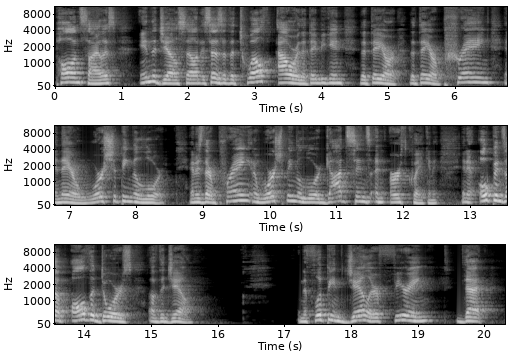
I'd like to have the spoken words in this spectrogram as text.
Paul and Silas in the jail cell and it says at the 12th hour that they begin that they are that they are praying and they are worshiping the lord. And as they're praying and worshiping the lord god sends an earthquake and it and it opens up all the doors of the jail. And the philippian jailer fearing that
